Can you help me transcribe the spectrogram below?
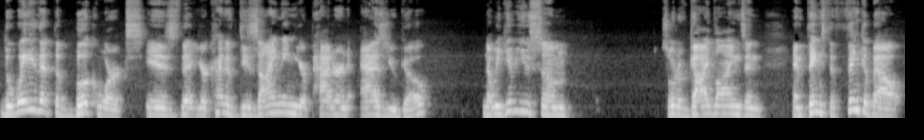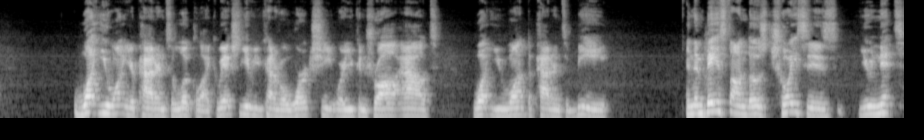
the way that the book works is that you're kind of designing your pattern as you go. Now we give you some sort of guidelines and and things to think about what you want your pattern to look like. We actually give you kind of a worksheet where you can draw out what you want the pattern to be. And then based on those choices, you knit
